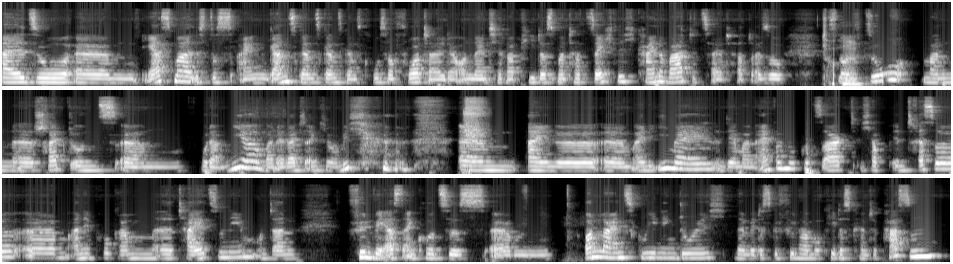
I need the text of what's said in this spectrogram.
also ähm, erstmal ist das ein ganz, ganz, ganz, ganz großer Vorteil der Online-Therapie, dass man tatsächlich keine Wartezeit hat. Also Toll. es läuft so, man äh, schreibt uns ähm, oder mir, man erreicht eigentlich immer mich, ähm, eine ähm, eine E-Mail, in der man einfach nur kurz sagt, ich habe Interesse ähm, an dem Programm äh, teilzunehmen und dann führen wir erst ein kurzes ähm, Online-Screening durch, wenn wir das Gefühl haben, okay, das könnte passen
